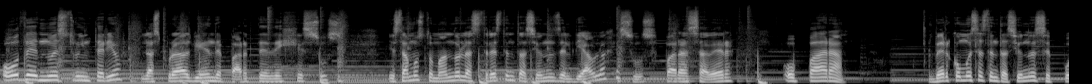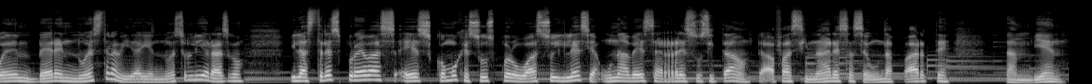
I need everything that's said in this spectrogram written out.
o de nuestro interior. Las pruebas vienen de parte de Jesús. Y estamos tomando las tres tentaciones del diablo a Jesús para saber o para ver cómo esas tentaciones se pueden ver en nuestra vida y en nuestro liderazgo. Y las tres pruebas es cómo Jesús probó a su iglesia una vez resucitado. Te va a fascinar esa segunda parte también.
